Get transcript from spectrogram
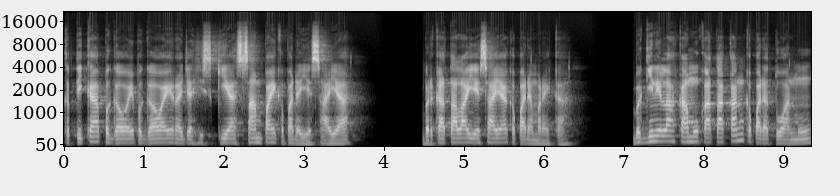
Ketika pegawai-pegawai Raja Hizkia sampai kepada Yesaya, berkatalah Yesaya kepada mereka, Beginilah kamu katakan kepada tuanmu,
